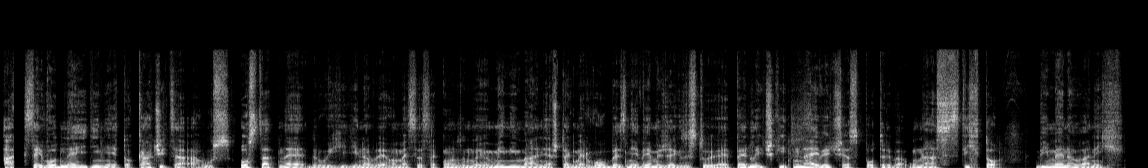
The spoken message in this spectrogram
a z tej vodnej hydiny je to kačica a hus. Ostatné druhy hydinového mesa sa konzumujú minimálne až takmer vôbec. Nevieme, že existujú aj perličky. Najväčšia spotreba u nás z týchto vymenovaných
